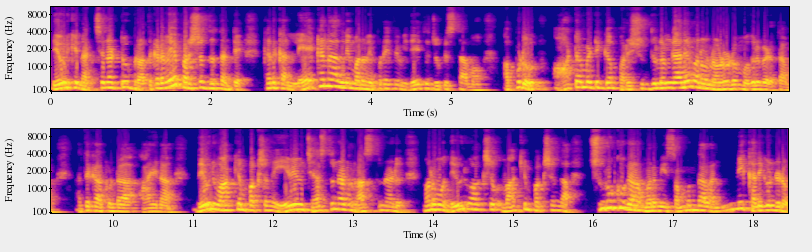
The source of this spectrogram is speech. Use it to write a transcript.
దేవునికి నచ్చినట్టు బ్రతకడమే పరిశుద్ధత అంటే కనుక లేఖనాల్ని మనం ఎప్పుడైతే విధేయత చూపిస్తామో అప్పుడు ఆటోమేటిక్గా పరిశుద్ధులంగానే మనం నడవడం మొదలు పెడతాం. అంతేకాకుండా ఆయన దేవుని వాక్యం పక్షంగా ఏమేమి చేస్తున్నాడు రాస్తున్నాడు. మనము దేవుని వాక్య వాక్యం పక్షంగా చురుకుగా మనం ఈ సంబంధాలన్నీ కలిగి ఉండడం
